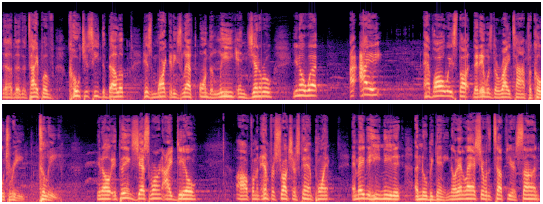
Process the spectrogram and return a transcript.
the, the, the type of coaches he developed, his mark that he's left on the league in general. You know what? I, I have always thought that it was the right time for Coach Reid to leave. You know, things just weren't ideal uh, from an infrastructure standpoint and maybe he needed a new beginning. You know, that last year was a tough year. Son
